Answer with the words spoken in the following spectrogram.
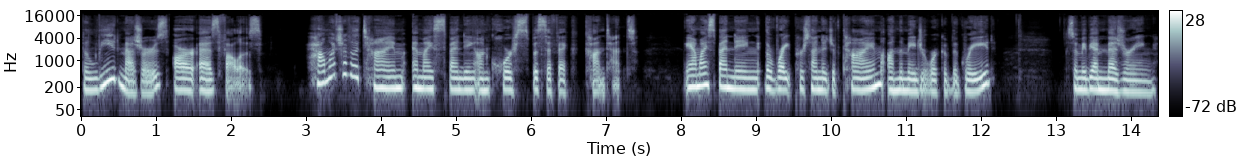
the lead measures are as follows. How much of the time am I spending on course specific content? Am I spending the right percentage of time on the major work of the grade? So maybe I'm measuring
